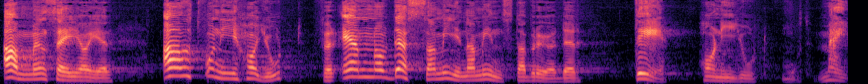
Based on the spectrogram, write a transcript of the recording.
Amen säger jag er, allt vad ni har gjort för en av dessa mina minsta bröder, det har ni gjort mot mig.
